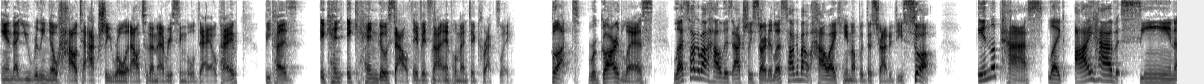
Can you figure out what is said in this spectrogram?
and that you really know how to actually roll it out to them every single day. Okay. Because it can, it can go south if it's not implemented correctly. But regardless, let's talk about how this actually started. Let's talk about how I came up with this strategy. So in the past, like I have seen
